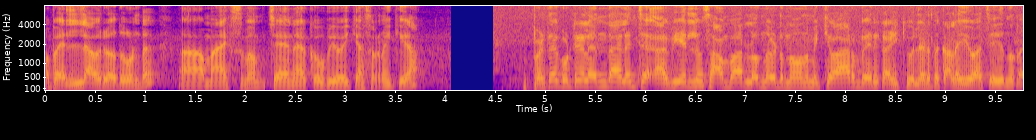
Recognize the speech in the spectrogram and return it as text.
അപ്പോൾ എല്ലാവരും അതുകൊണ്ട് മാക്സിമം ചേനയൊക്കെ ഉപയോഗിക്കാൻ ശ്രമിക്കുക. ഇപ്പോഴത്തെ കുട്ടികൾ എന്തായാലും അവിയലിലും സാമ്പാറിലും ഒന്നും ഇടുന്നതൊന്നും മിക്കവാറും പേര് കഴിക്കൂല. എടുത്ത് കളയുക ചെയ്യുന്നത്.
